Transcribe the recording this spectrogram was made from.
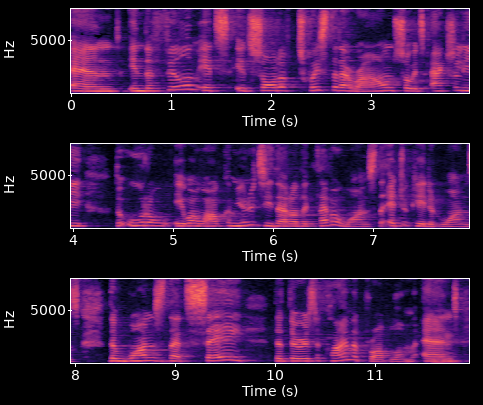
And in the film, it's it's sort of twisted around. So it's actually the Uru-eu-wau-wau community that are the clever ones, the educated ones, the ones that say that there is a climate problem and mm-hmm.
